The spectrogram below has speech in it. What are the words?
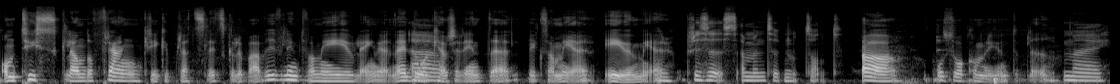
om Tyskland och Frankrike plötsligt skulle bara, vi vill inte vara med i EU längre. Nej, då Ja. kanske det inte liksom är EU mer. Precis, ja men typ något sånt. Ja, och så kommer det ju inte bli. Nej.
